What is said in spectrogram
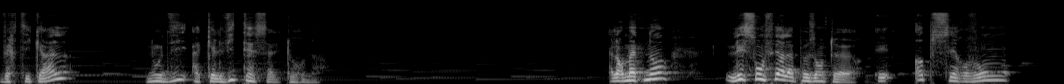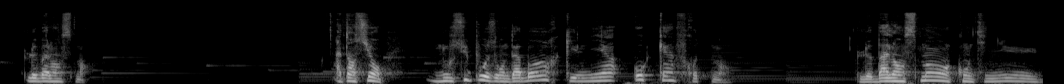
verticale, nous dit à quelle vitesse elle tourne. Alors maintenant, laissons faire la pesanteur et observons le balancement. Attention, nous supposons d'abord qu'il n'y a aucun frottement. Le balancement continue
